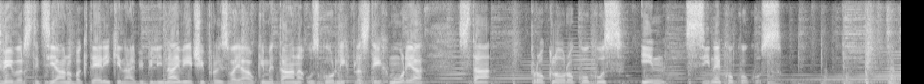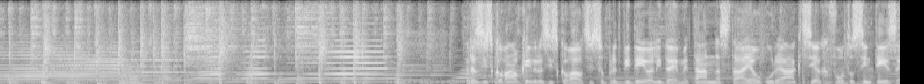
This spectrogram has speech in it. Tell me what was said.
Dve vrsti cianobakterij, ki naj bi bili največji proizvajalki metana v zgornjih plasteh morja, sta Prochlorococcus in Sinecococcus. Raziskovalke in raziskovalci so predvidevali, da je metan nastajal v reakcijah fotosinteze.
